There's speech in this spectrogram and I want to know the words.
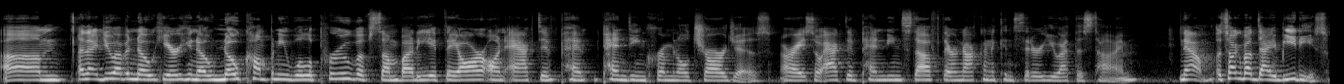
Um, and I do have a note here, you know, no company will approve of somebody if they are on active pen- pending criminal charges. All right, so active pending stuff, they're not going to consider you at this time. Now, let's talk about diabetes.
